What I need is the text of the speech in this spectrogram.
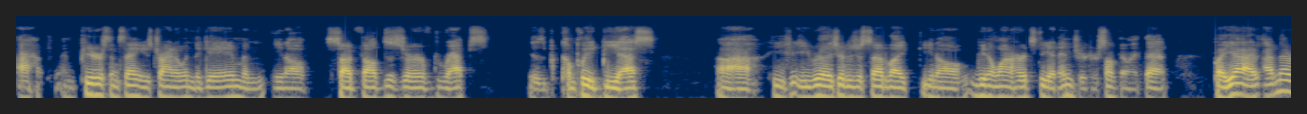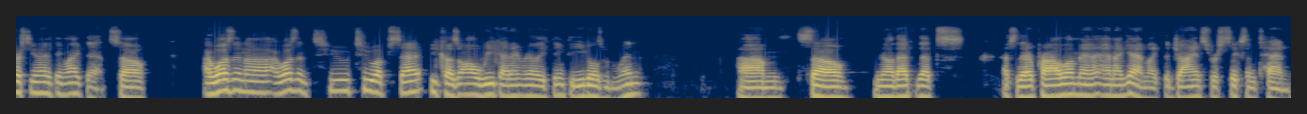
I, and Pederson saying he's trying to win the game, and you know Sudfeld deserved reps is complete BS. Uh, he he really should have just said like you know we don't want Hurts to get injured or something like that. But yeah, I, have never seen anything like that. So I wasn't uh, I wasn't too too upset because all week I didn't really think the Eagles would win. Um, so you know that that's that's their problem. And, and again, like the Giants were six and ten,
